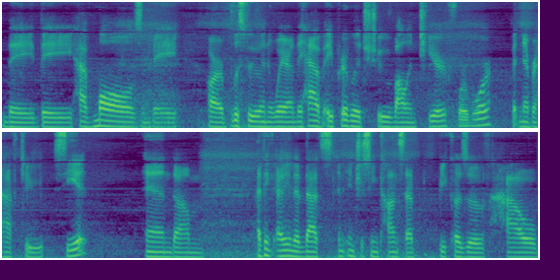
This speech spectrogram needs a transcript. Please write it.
They they have malls and they are blissfully unaware and they have a privilege to volunteer for war but never have to see it. And um, i think i think that that's an interesting concept because of how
